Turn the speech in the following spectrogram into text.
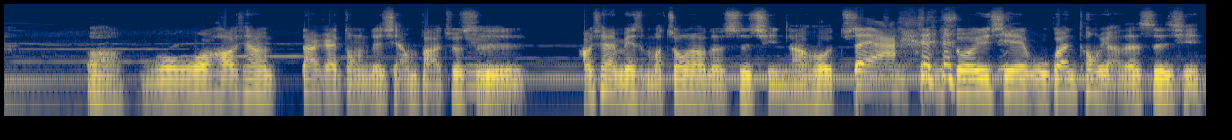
哦，我我好像大概懂你的想法，就是好像也没什么重要的事情，然后对啊，说一些无关痛痒的事情，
